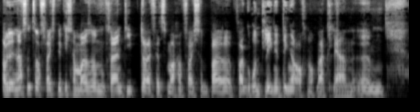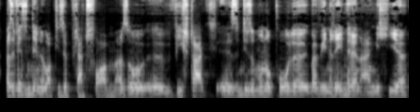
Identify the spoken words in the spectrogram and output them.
Aber dann lass uns doch vielleicht wirklich nochmal so einen kleinen Deep Dive jetzt machen, vielleicht so ein paar, paar grundlegende Dinge auch nochmal klären. Ähm, also wer sind denn überhaupt diese Plattformen? Also äh, wie stark äh, sind diese Monopole? Über wen reden wir denn eigentlich hier?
